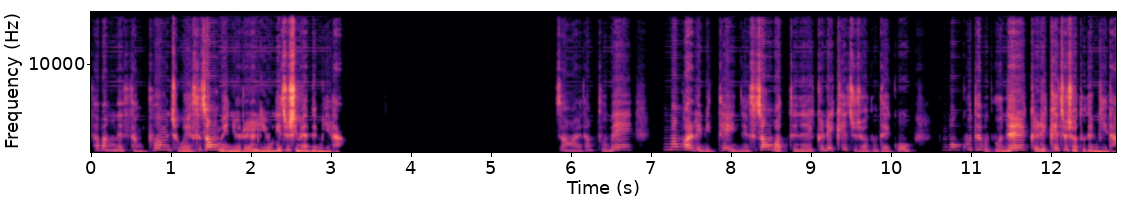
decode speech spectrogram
사방넷 상품 조회 수정 메뉴를 이용해 주시면 됩니다. 수정할 상품에 품번 관리 밑에 있는 수정 버튼을 클릭해 주셔도 되고 품번 코드 부분을 클릭해 주셔도 됩니다.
